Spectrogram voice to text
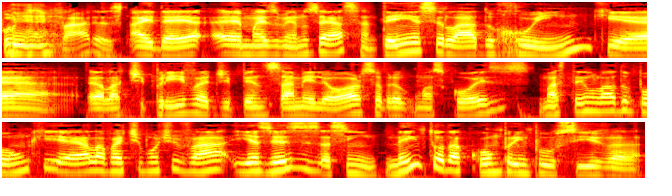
Putz, É. várias. A ideia é mais ou menos essa. Tem esse lado ruim, que é ela te priva de pensar melhor sobre algumas coisas, mas tem um lado bom que ela vai te motivar e às vezes, assim, nem toda compra impulsiva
